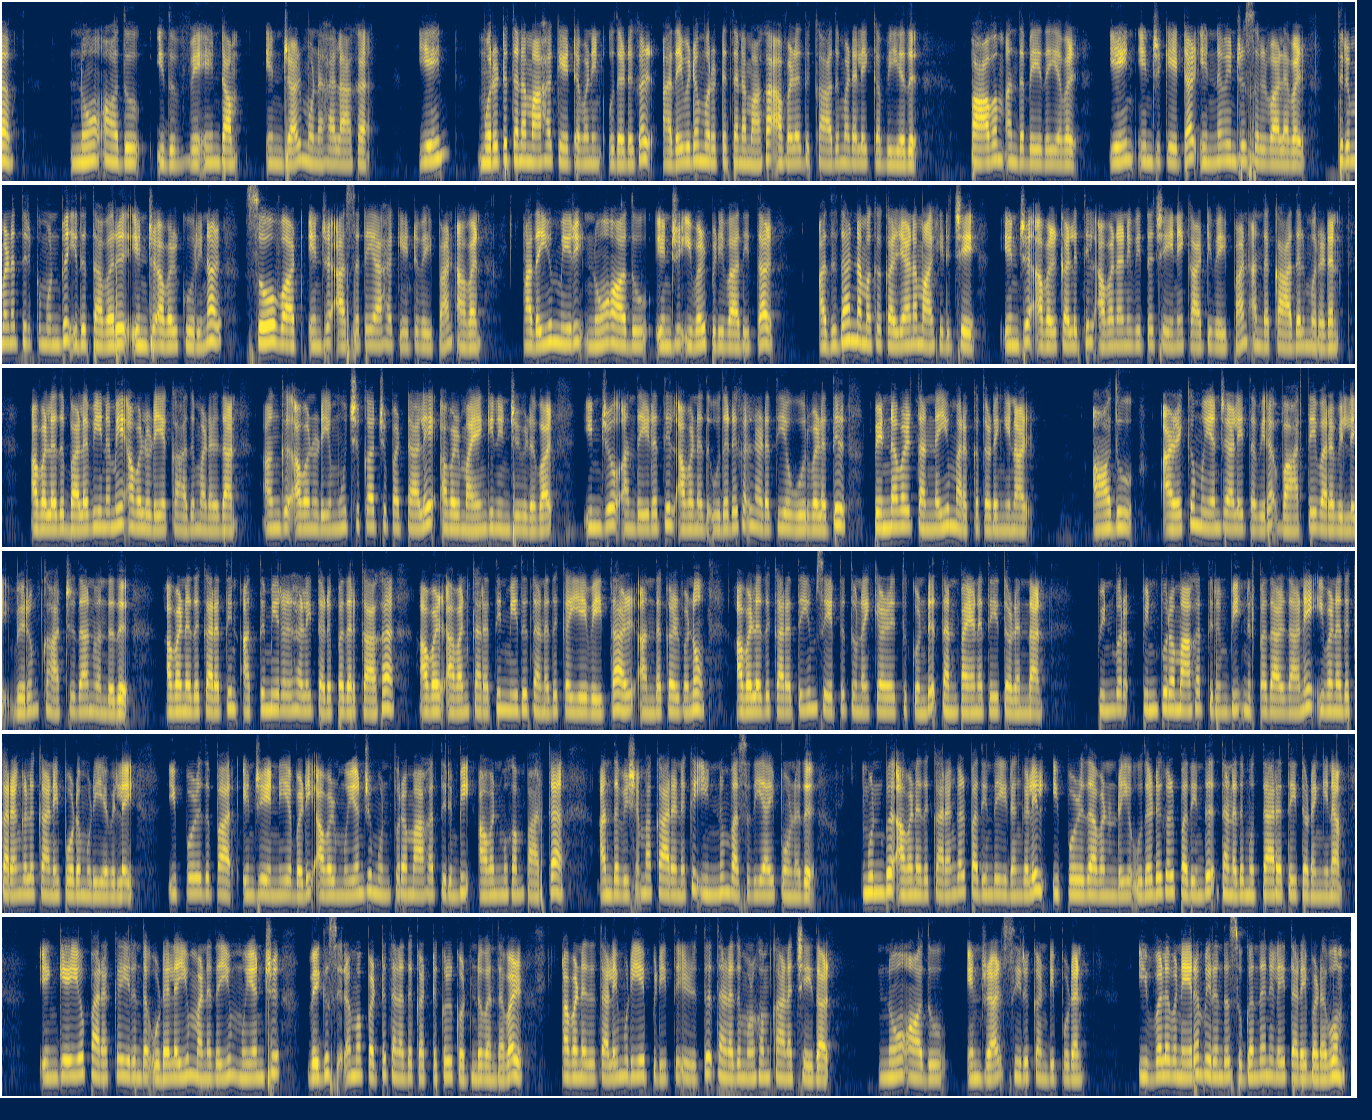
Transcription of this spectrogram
நோ ஆது இது வேண்டாம் என்றாள் முனகலாக. ஏன்? முரட்டுத்தனமாகக் கேட்டவனின் உதடுகள் அதைவிட முரட்டுத்தனமாக அவளது காது மடலைக் கவ்வியது. பாவம் அந்த பேதையவள். ஏன் என்று கேட்டால் என்னவென்று சொல்வாள் அவள்? திருமணத்திற்கு முன்பு இது தவறு என்று அவள் கூறினால், சோ வாட் என்று அசட்டையாக கேட்டு வைப்பான் அவன். அதையும் மீறி நோ ஆது என்று இவள் பிடிவாதித்தாள் அதுதான் நமக்கு கல்யாணம் ஆகிடுச்சே என்று அவள் கழுத்தில் அவன் அணிவித்த செயினை காட்டி வைப்பான் அந்த காதல் முரடன். அவளது பலவீனமே அவளுடைய காது மடல்தான். அங்கு அவனுடைய மூச்சுக்காற்று பட்டாலே அவள் மயங்கி நின்று விடுவாள். இன்றோ அந்த இடத்தில் அவனது உதடுகள் நடத்திய ஊர்வலத்தில் பெண்ணவள் தன்னையும் மறக்கத் தொடங்கினாள். ஆது. அழைக்க முயன்றாலே தவிர வார்த்தை வரவில்லை. வெறும் காற்றுதான் வந்தது. அவனது கரத்தின் அத்துமீறல்களைத் தடுப்பதற்காக அவள் அவன் கரத்தின் மீது தனது கையை வைத்தாள் அந்த கள்வனோ அவளது கரத்தையும் சேர்த்து துணைக்கழைத்துக் கொண்டு தன் பயணத்தைத் தொடர்ந்தான். பின்புற பின்புறமாகத் திரும்பி நிற்பதால்தானே இவனது கரங்களுக்கு அணை போட முடியவில்லை. இப்பொழுது பார் என்று எண்ணியபடி அவள் முயன்று முன்புறமாகத் திரும்பி அவன் முகம் பார்க்க, அந்த விஷமக்காரனுக்கு இன்னும் வசதியாய் போனது. முன்பு அவனது கரங்கள் பதிந்த இடங்களில் இப்பொழுது அவனுடைய உதடுகள் பதிந்து தனது முத்தாரத்தை தொடங்கின. எங்கேயோ பறக்க இருந்த உடலையும் மனதையும் முயன்று வெகு சிரமப்பட்டு தனது கட்டுக்குள் கொண்டு வந்தவள், அவனது தலைமுடியை பிடித்து இழுத்து தனது முகம் காணச் செய்தாள். நோ ஆது என்றாள் சிறு கண்டிப்புடன். இவ்வளவு நேரம் இருந்த சுகந்த நிலை தடைபடவும்,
